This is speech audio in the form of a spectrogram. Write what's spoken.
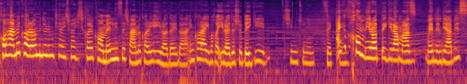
خب همه کارا می‌دونیم که هیچ هیچ کاری کامل نیستش و همه کارا یه ایرادایی دارن. این کار اگه بخوای ایرادش رو بگی چی می‌تونیم ذکر اگه بخوام ایراد بگیرم از مدین دیابیس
